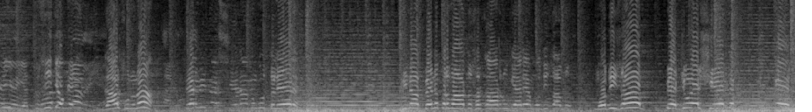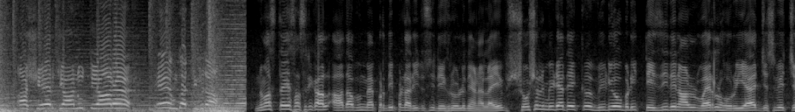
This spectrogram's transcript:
ਕਹੀ ਹੋਈ ਹੈ? ਤੁਸੀਂ ਕਿਉਂ ਕਹੀ ਗੱਲ ਸੁਣੋ ਨਾ ਫਿਰ ਵੀ ਮੈਂ ਸ਼ੇਰਾਂ ਵਾਂਗੂ ਦਲੇਰ। ਬਿਨਾ ਬਿਨ ਪਰਵਾਹ ਤੋਂ ਸਰਕਾਰ ਨੂੰ ਕਹਿ ਰਿਹਾ ਮੋਦੀ ਸਾਹਿਬ ਨੂੰ ਮੋਦੀ ਸਾਹਿਬ ਭੇਜੋ ਇਹ ਸ਼ੇਰ ਤੇ ਆ ਸ਼ੇਰ ਜਾਣ ਨੂੰ ਤਿਆਰ ਹੈ। ਇਹ ਹੁੰਦਾ ਜਿਗੜਾ। ਨਮਸਤੇ, ਸਤਿ ਸ੍ਰੀ ਅਕਾਲ। ਆਦਾਬ, ਮੈਂ ਪ੍ਰਦੀਪ ਭੰਡਾਰੀ, ਤੁਸੀਂ ਦੇਖ ਰਹੇ ਹੋ ਲੁਧਿਆਣਾ ਲਾਈਵ। ਸੋਸ਼ਲ ਮੀਡੀਆ ਤੇ ਇੱਕ ਵੀਡੀਓ ਬੜੀ ਤੇਜ਼ੀ ਦੇ ਨਾਲ ਵਾਇਰਲ ਹੋ ਰਹੀ ਹੈ, ਜਿਸ ਵਿੱਚ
